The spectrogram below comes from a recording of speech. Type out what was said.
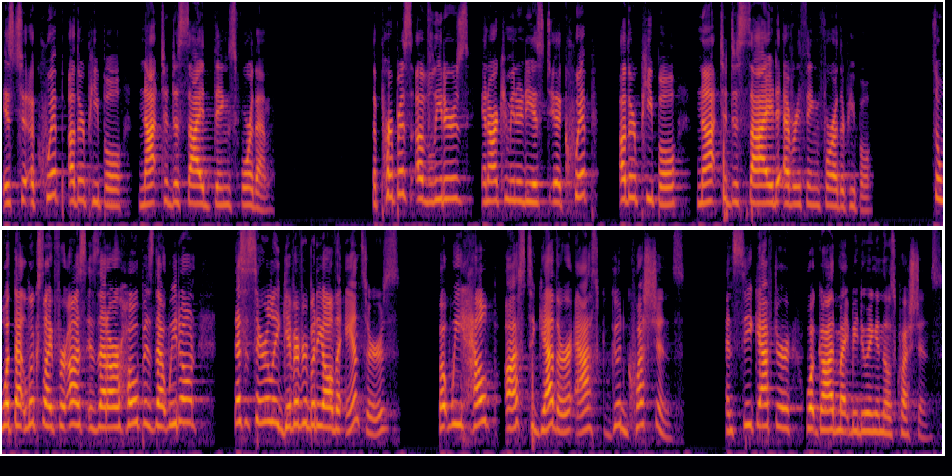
is to equip other people, not to decide things for them. The purpose of leaders in our community is to equip other people, not to decide everything for other people. So, what that looks like for us is that our hope is that we don't necessarily give everybody all the answers, but we help us together ask good questions and seek after what God might be doing in those questions.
